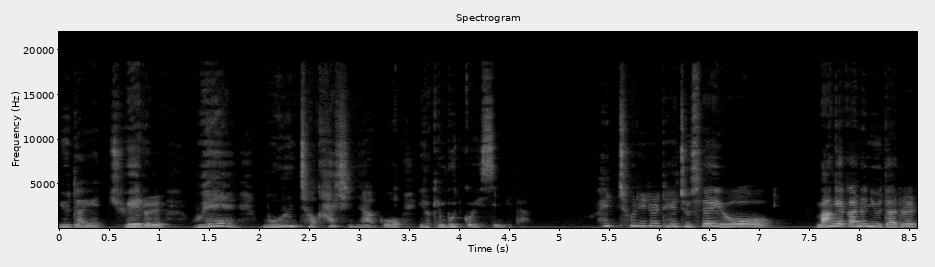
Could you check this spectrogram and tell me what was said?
유다의 죄를 왜 모른 척 하시냐고 이렇게 묻고 있습니다. 회초리를 대주세요. 망해가는 유다를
